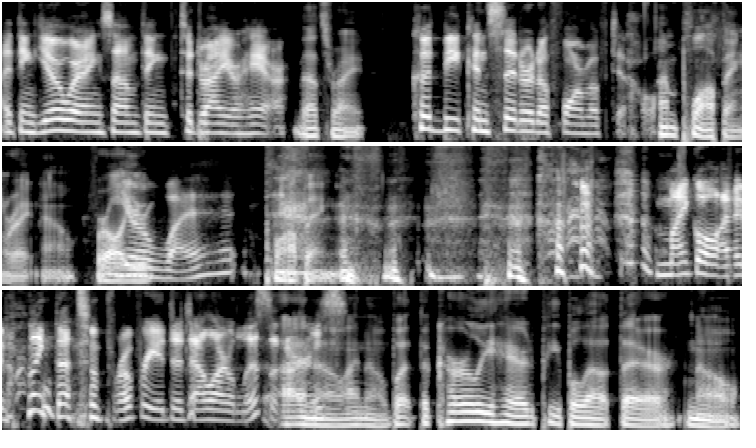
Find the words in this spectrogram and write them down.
I think you're wearing something to dry your hair. That's right. Could be considered a form of tichel. I'm plopping right now for all You're you what? plopping. Michael, I don't think that's appropriate to tell our listeners. I know, I know, but the curly-haired people out there know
